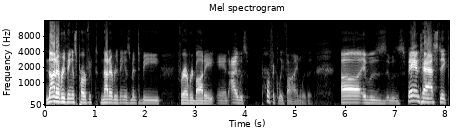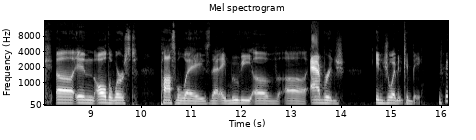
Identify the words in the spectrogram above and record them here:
not everything is perfect. Not everything is meant to be for everybody and I was perfectly fine with it. Uh it was it was fantastic uh in all the worst possible ways that a movie of uh, average enjoyment can be. uh,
